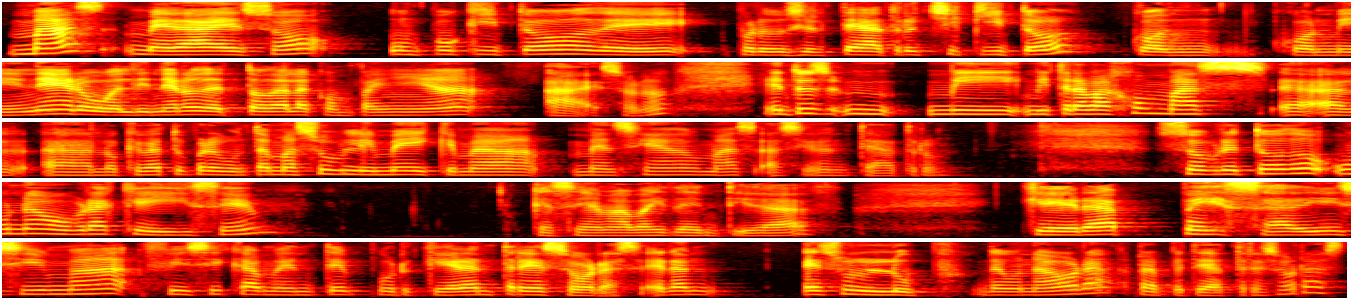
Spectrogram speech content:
Más me da eso un poquito de producir teatro chiquito con, con mi dinero o el dinero de toda la compañía a eso, ¿no? Entonces, mi, mi trabajo más, a, a, lo que va tu pregunta, más sublime y que me ha, me ha enseñado más ha sido en teatro sobre todo una obra que hice que se llamaba Identidad, que era pesadísima físicamente porque eran tres horas, eran es un loop de una hora, repetida tres horas,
